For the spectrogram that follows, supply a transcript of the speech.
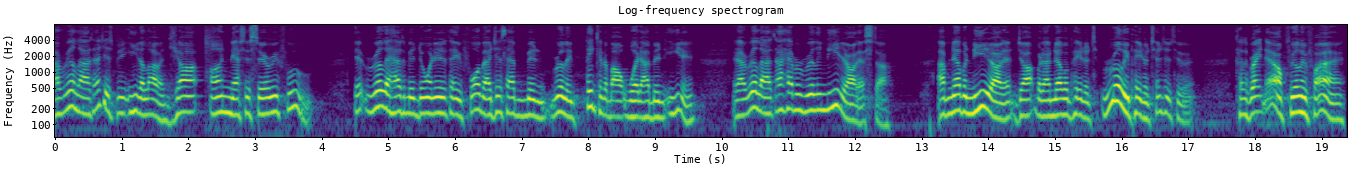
I realized I just been eating a lot of junk, unnecessary food. It really hasn't been doing anything for me. I just haven't been really thinking about what I've been eating. And I realized I haven't really needed all that stuff. I've never needed all that junk, but I never paid really paid attention to it. Because right now I'm feeling fine.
